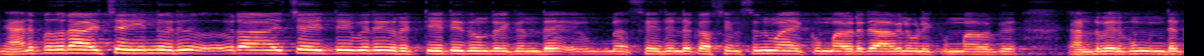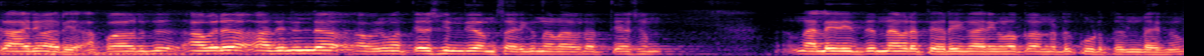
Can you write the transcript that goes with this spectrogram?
ഞാനിപ്പോൾ ഒരാഴ്ച കഴിഞ്ഞ് ഒരു ഒരാഴ്ചയായിട്ട് ഇവർ ഇറിറ്റേറ്റ് ചെയ്തുകൊണ്ടിരിക്കും എന്റെ മെസ്സേജ് എന്റെ കസിൻസിനും അയക്കും അവർ രാവിലെ വിളിക്കും അവർക്ക് രണ്ടുപേർക്കും എന്റെ കാര്യം അറിയാം. അപ്പോൾ അവർക്ക് അവർ അതിനുള്ള അവരും അത്യാവശ്യം ഹിന്ദി സംസാരിക്കുന്നതാണ് അവർ അത്യാവശ്യം നല്ല രീതിയിൽ തന്നെ അവരെ തെറിയും കാര്യങ്ങളൊക്കെ അങ്ങോട്ട് കൊടുത്തിട്ടുണ്ടായിരുന്നു.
